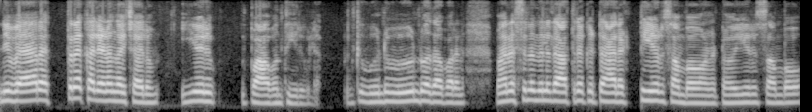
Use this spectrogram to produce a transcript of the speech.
ഇനി വേറെ എത്ര കല്യാണം കഴിച്ചാലും ഈ ഒരു പാപം തീരൂല. എനിക്ക് വീണ്ടും വീണ്ടും അതാ പറയുന്നത്. മനസ്സിന് ഇന്നലെ രാത്രിയൊക്കെ ഇട്ട് അലട്ടിയ ഒരു സംഭവമാണ് കേട്ടോ. ഈ ഒരു സംഭവം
